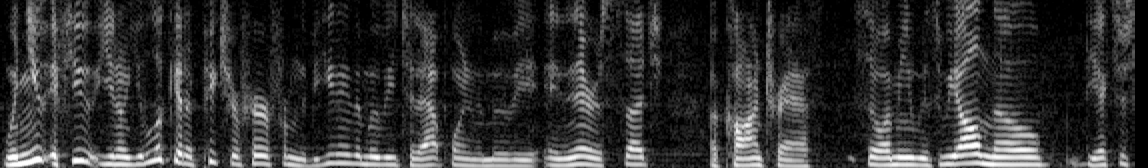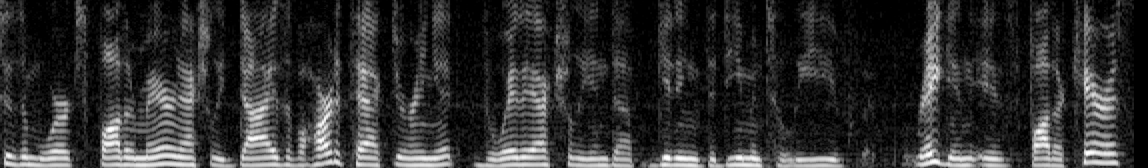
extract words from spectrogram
when you if you you know you look at a picture of her from the beginning of the movie to that point in the movie and there is such a contrast so i mean as we all know the exorcism works father merrin actually dies of a heart attack during it the way they actually end up getting the demon to leave Regan is Father Karras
